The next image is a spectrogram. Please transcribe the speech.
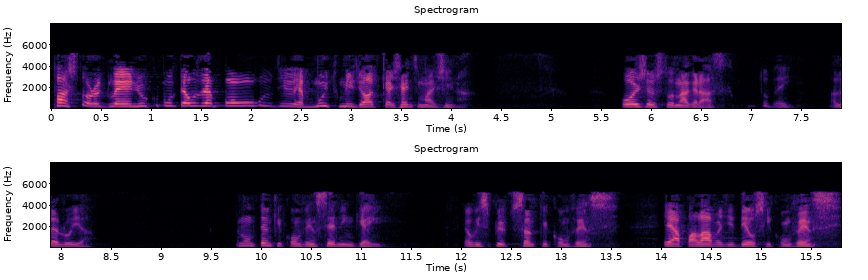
Pastor Glênio, como Deus é bom, é muito melhor do que a gente imagina. Hoje eu estou na graça. Muito bem, aleluia. Eu não tenho que convencer ninguém. É o Espírito Santo que convence. É a palavra de Deus que convence.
